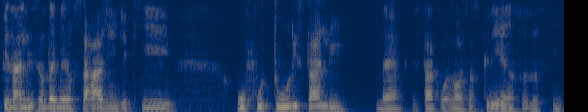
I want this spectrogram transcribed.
Finalizando a mensagem de que o futuro está ali, né? Estar com as nossas crianças, assim.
